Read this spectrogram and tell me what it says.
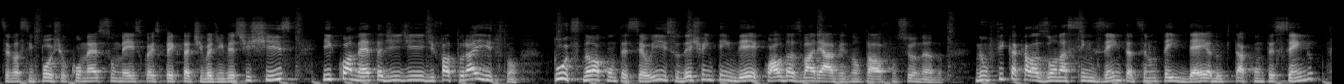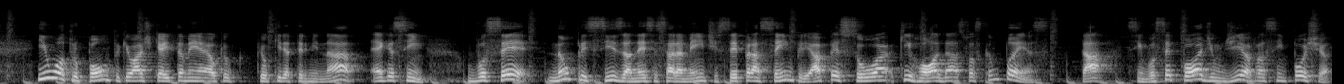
Você fala assim, poxa, eu começo o mês com a expectativa de investir X e com a meta de, de, de faturar Y. putz, não aconteceu isso, deixa eu entender qual das variáveis não estava funcionando. Não fica aquela zona cinzenta de você não ter ideia do que está acontecendo. E um outro ponto que eu acho que aí também é o que eu, que eu queria terminar é que assim, você não precisa necessariamente ser para sempre a pessoa que roda as suas campanhas, tá? Sim, você pode um dia falar assim, poxa,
